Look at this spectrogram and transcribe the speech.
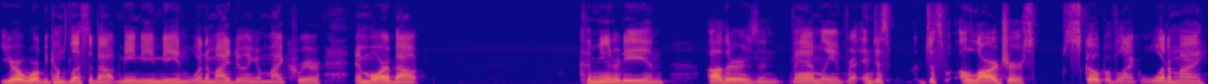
your world becomes less about me, me, me, and what am I doing in my career, and more about community and others and family and and just just a larger scope of like what am I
